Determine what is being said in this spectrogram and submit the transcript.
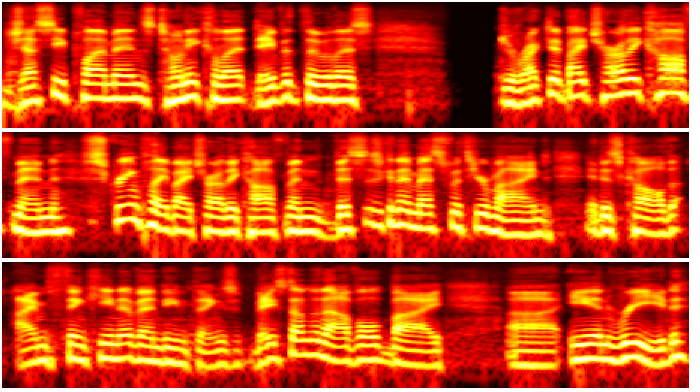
Jesse Plemons, Toni Collette, David Thewlis. Directed by Charlie Kaufman, screenplay by Charlie Kaufman. This is going to mess with your mind. It is called I'm Thinking of Ending Things, based on the novel by uh, Iain Reid,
